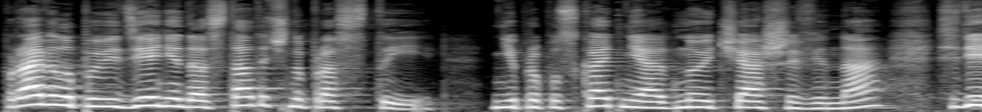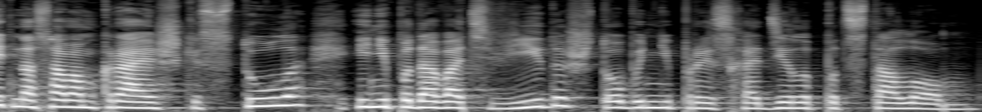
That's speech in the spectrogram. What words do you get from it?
Правила поведения достаточно простые – не пропускать ни одной чаши вина, сидеть на самом краешке стула и не подавать вида, что бы ни происходило под столом.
